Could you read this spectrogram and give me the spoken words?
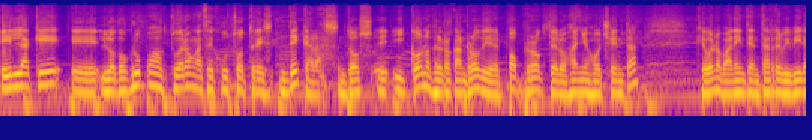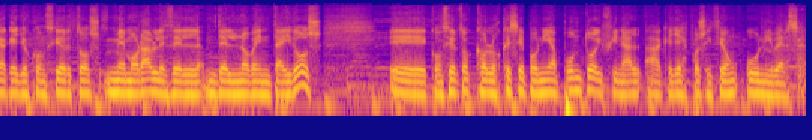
en la que eh, los dos grupos actuaron hace justo tres décadas, dos eh, iconos del rock and roll y del pop rock de los años 80 que bueno, van a intentar revivir aquellos conciertos memorables del 92 eh, conciertos con los que se ponía punto y final a aquella exposición universal.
